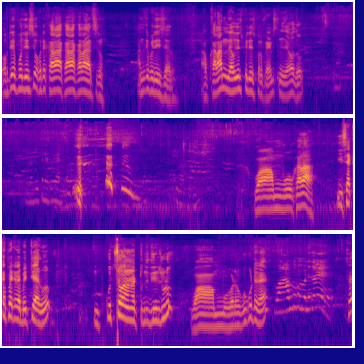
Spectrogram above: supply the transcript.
ఒకటే పూజ చేసి ఒకటే కళ కళ కళ అరిచినాం. అందుకే పెళ్ళి చేశారు. ఆ కళని లవ్ చేసి పెళ్ళి చేసుకున్నాం ఫ్రెండ్స్ నీకు తెవదు వామ్మో కళ ఈ చెక్క పెట్టెడ పెట్టారు కూర్చోని అన్నట్టుంది దీనికి చూడు. వాడు కూకుంటేనే వాము నిజమే. ఛే.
